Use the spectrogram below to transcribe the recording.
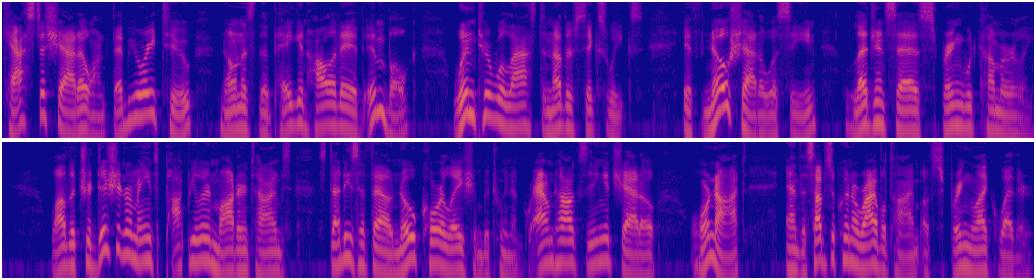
casts a shadow on February 2, known as the pagan holiday of Imbolc, winter will last another six weeks. If no shadow was seen, legend says spring would come early. While the tradition remains popular in modern times, studies have found no correlation between a groundhog seeing its shadow or not and the subsequent arrival time of spring like weather.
